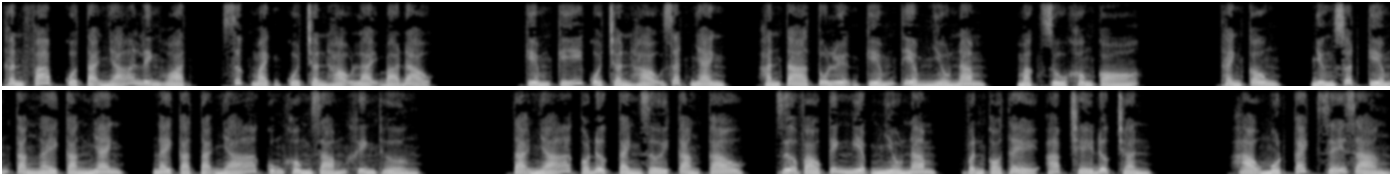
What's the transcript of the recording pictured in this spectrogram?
thân pháp của Tạ Nhã linh hoạt, sức mạnh của Trần Hạo lại bá đạo. Kiếm kỹ của Trần Hạo rất nhanh, hắn ta tu luyện kiếm thiểm nhiều năm, mặc dù không có thành công, nhưng xuất kiếm càng ngày càng nhanh, ngay cả tạ nhã cũng không dám khinh thường. Tạ nhã có được cảnh giới càng cao, dựa vào kinh nghiệm nhiều năm, vẫn có thể áp chế được Trần. Hạo một cách dễ dàng,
